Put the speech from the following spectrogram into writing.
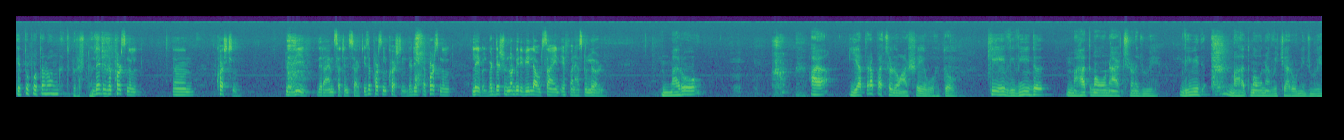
એ તો પોતાનો અંગત પ્રશ્ન That છે is a personal um, question. To believe that I am such and such is a personal question. That is a personal label, but that should not be revealed outside if one has to learn. મારો આ યાત્રા પાછળનો આશય એવો હતો કે એ વિવિધ મહાત્માઓના આચરણ જુએ વિવિધ મહાત્માઓના વિચારોને જુએ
